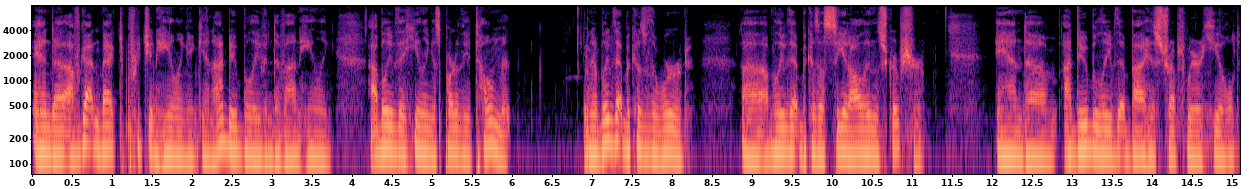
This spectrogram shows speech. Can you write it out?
And uh, I've gotten back to preaching healing again. I do believe in divine healing. I believe that healing is part of the atonement, and I believe that because of the Word. Uh, I believe that because I see it all in the Scripture. And um, I do believe that by his stripes we are healed.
